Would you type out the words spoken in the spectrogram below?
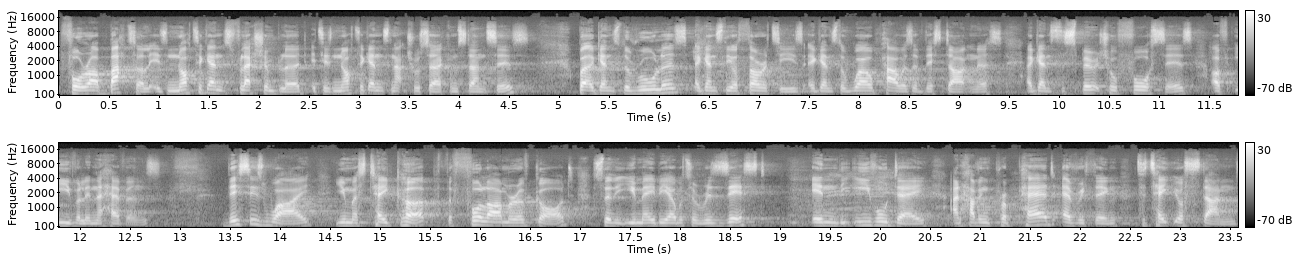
For our battle is not against flesh and blood, it is not against natural circumstances, but against the rulers, against the authorities, against the world powers of this darkness, against the spiritual forces of evil in the heavens. This is why you must take up the full armor of God so that you may be able to resist in the evil day and having prepared everything to take your stand.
